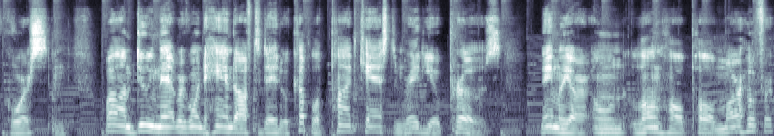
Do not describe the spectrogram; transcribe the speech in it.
of course. And while I'm doing that, we're going to hand off today to a couple of podcast and radio pros, namely our own long haul Paul Marhofer,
